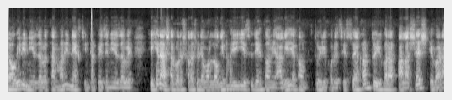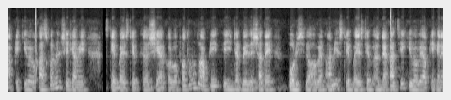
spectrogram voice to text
লগ ইনে নিয়ে যাবে। তার মানে নেক্সট ইন্টারপেজে নিয়ে যাবে। এখানে আসার পরে সরাসরি আমার লগ ইন হয়ে গিয়েছে। যেহেতু আমি আগেই অ্যাকাউন্ট তৈরি করেছি। সো অ্যাকাউন্ট তৈরি করার পালা শেষ। এবার আপনি কীভাবে কাজ করবেন সেটি আমি স্টেপ বাই স্টেপ শেয়ার করব। প্রথমত আপনি এই ইন্টারপেজের সাথে পরিচিত হবেন। আমি স্টেপ বাই স্টেপ দেখাচ্ছি কীভাবে আপনি এখানে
